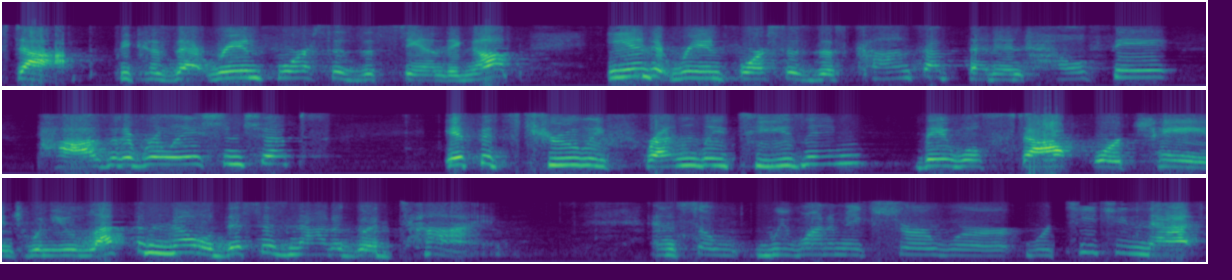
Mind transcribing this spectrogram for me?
stop because that reinforces the standing up and it reinforces this concept that in healthy, positive relationships, if it's truly friendly teasing, they will stop or change when you let them know this is not a good time. And so we want to make sure we're, we're teaching that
